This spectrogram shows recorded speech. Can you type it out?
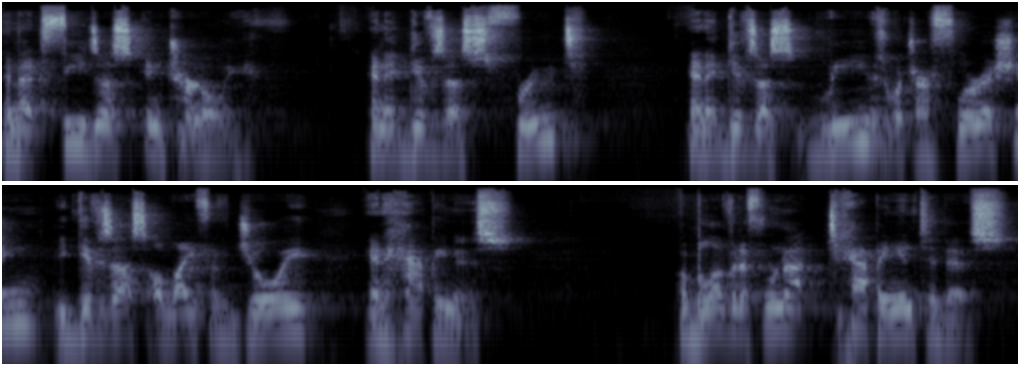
And that feeds us internally. And it gives us fruit. And it gives us leaves which are flourishing. It gives us a life of joy and happiness. But, beloved, if we're not tapping into this,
